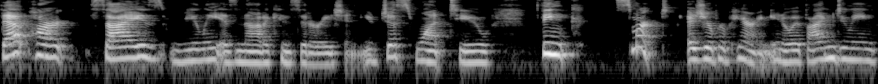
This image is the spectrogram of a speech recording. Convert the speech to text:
that part, size, really is not a consideration. You just want to think smart as you're preparing. You know, if I'm doing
